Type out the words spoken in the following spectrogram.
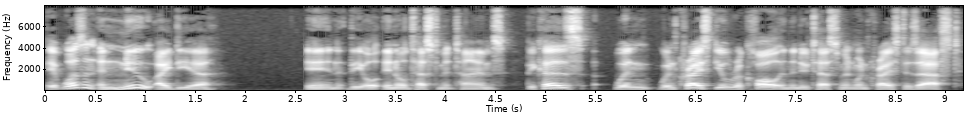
it wasn't a new idea in the old, in Old Testament times because when when Christ you'll recall in the New Testament when Christ is asked,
